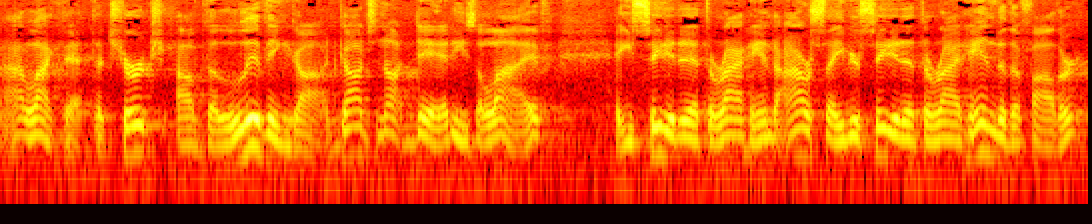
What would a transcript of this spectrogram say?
I like that. The church of the living God. God's not dead, He's alive. He's seated at the right hand, our Savior, seated at the right hand of the Father.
